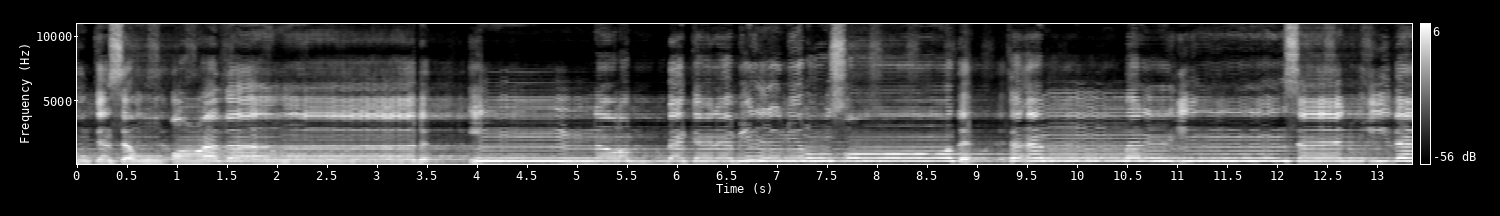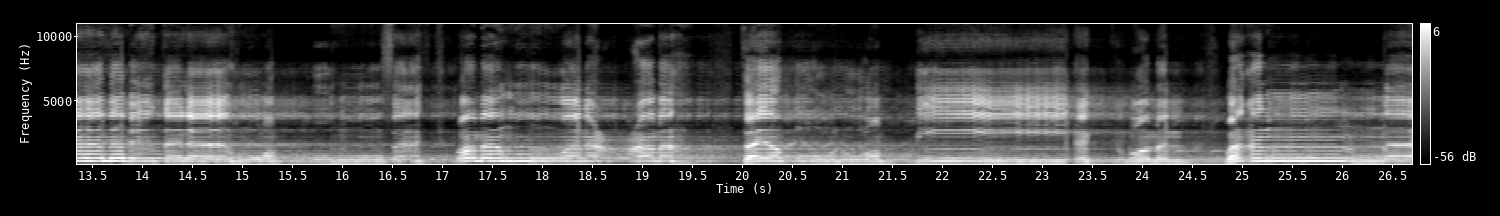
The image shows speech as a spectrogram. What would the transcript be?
ربك سوط عذاب. إن ربك لبالمرصاد. فأما الإنسان إذا ما ابتلاه ربه فأكرمه ونعمه. فيقول ربي أكرمن. وأما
